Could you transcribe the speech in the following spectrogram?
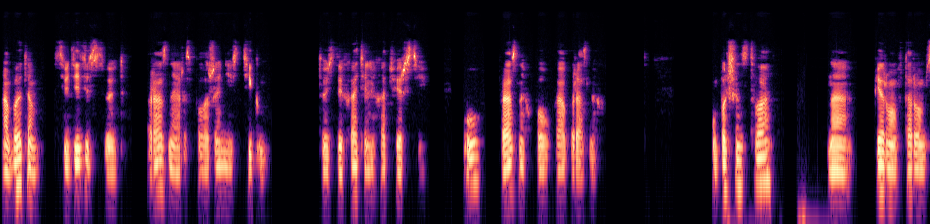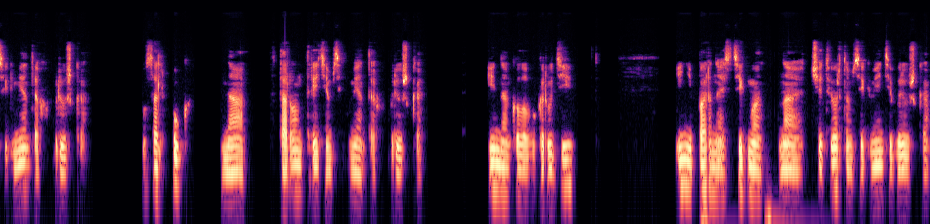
Об этом свидетельствует разное расположение стигм, то есть дыхательных отверстий, у разных паукообразных. У большинства на первом-втором сегментах брюшка, у сальпук на втором-третьем сегментах брюшка и на головогруди и непарная стигма на четвертом сегменте брюшка.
